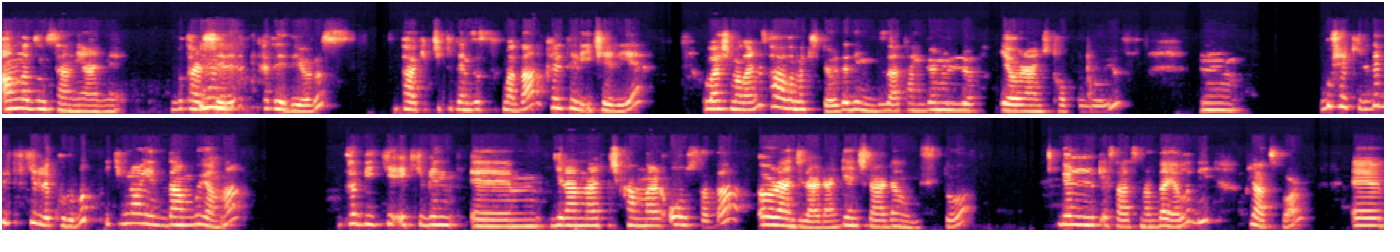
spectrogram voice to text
anladın sen yani bu tarz şeylere dikkat ediyoruz. Takipçi kitlemizi sıkmadan kaliteli içeriğe ulaşmalarını sağlamak istiyoruz. Dediğim gibi zaten gönüllü bir öğrenci topluluğuyuz. Hmm, Bu şekilde bir fikirle kurulup 2017'den bu yana tabii ki ekibin e, girenler çıkanlar olsa da öğrencilerden, gençlerden oluştuğu gönüllülük esasına dayalı bir platform. E,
